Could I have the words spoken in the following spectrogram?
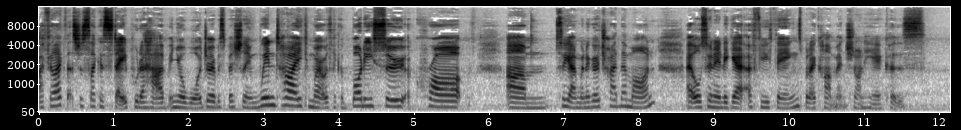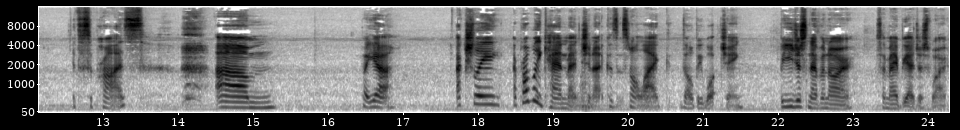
I feel like that's just like a staple to have in your wardrobe, especially in winter. You can wear it with like a bodysuit, a crop. Um, so yeah, I'm gonna go try them on. I also need to get a few things, but I can't mention on here because it's a surprise. Um, but yeah, actually, I probably can mention it because it's not like they'll be watching, but you just never know. So maybe I just won't.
